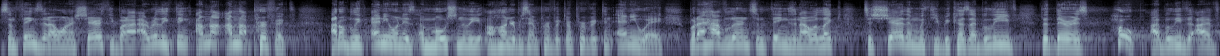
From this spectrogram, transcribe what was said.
some things that I want to share with you, but I, I really think I'm not, I'm not perfect. I don't believe anyone is emotionally 100% perfect or perfect in any way, but I have learned some things and I would like to share them with you because I believe that there is hope. I believe that I've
